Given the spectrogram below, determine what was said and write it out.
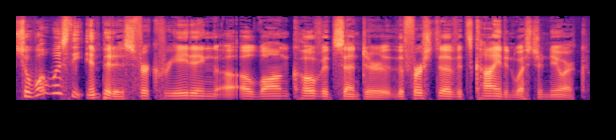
So, what was the impetus for creating a, long COVID center, the first of its kind in Western New York?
